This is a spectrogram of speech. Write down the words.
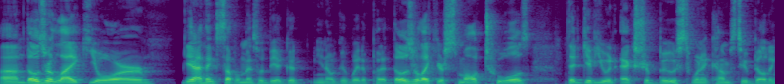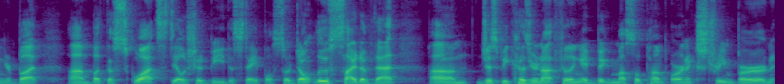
Um, those are like your yeah, I think supplements would be a good you know good way to put it. Those are like your small tools that give you an extra boost when it comes to building your butt. Um, but the squat still should be the staple. So don't lose sight of that. Um, just because you're not feeling a big muscle pump or an extreme burn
